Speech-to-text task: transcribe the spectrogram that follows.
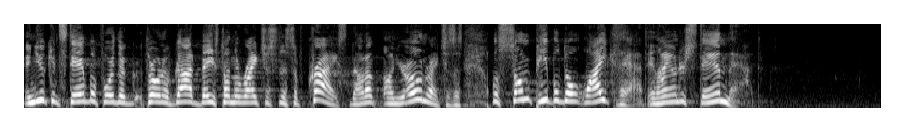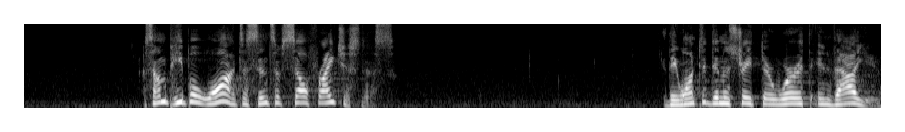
And you can stand before the throne of God based on the righteousness of Christ, not on your own righteousness. Well, some people don't like that, and I understand that. Some people want a sense of self righteousness. They want to demonstrate their worth and value.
